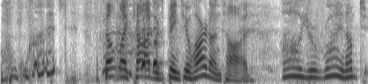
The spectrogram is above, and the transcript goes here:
what? I felt like Todd was being too hard on Todd. Oh, you're right. I'm too.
